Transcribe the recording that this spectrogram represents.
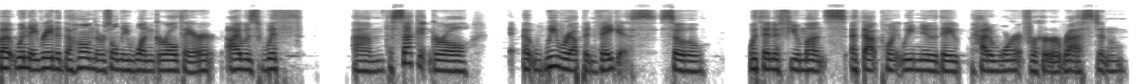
But when they raided the home, there was only one girl there. I was with um, the second girl. Uh, we were up in Vegas. So within a few months, at that point, we knew they had a warrant for her arrest. And,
